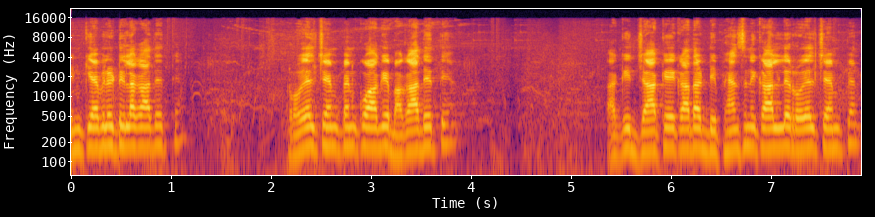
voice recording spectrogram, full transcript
इनकी एबिलिटी लगा देते हैं। रॉयल चैंपियन को आगे भगा देते हैं। ताकि जाके एक आधा डिफेंस निकाल ले रॉयल चैंपियन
